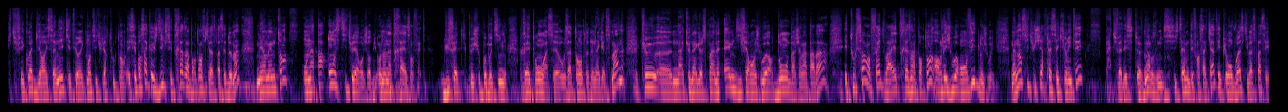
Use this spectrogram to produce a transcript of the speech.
Et tu fais quoi de Leroy Sané qui est théoriquement titulaire tout le temps? Et c'est pour ça que je dis que c'est très important ce qui va se passer demain. Mais en même temps, on n'a pas 11 titulaires aujourd'hui. On en a 13 en fait du fait que Choupo-Moting répond aux attentes de Nagelsmann, que, euh, que Nagelsmann aime différents joueurs, dont Benjamin Pavard, et tout ça en fait va être très important. Or les joueurs ont envie de le jouer. Maintenant, si tu cherches la sécurité, bah, tu vas, tu venir dans un système défense à 4 et puis on voit ce qui va se passer.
